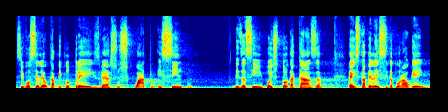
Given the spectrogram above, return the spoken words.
Se você ler o capítulo 3, versos 4 e 5, diz assim: Pois toda casa é estabelecida por alguém,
